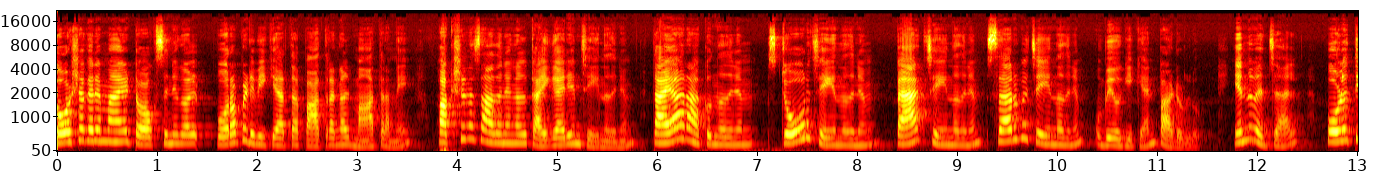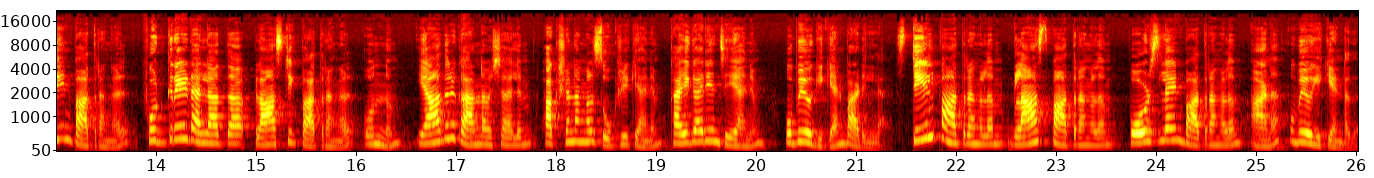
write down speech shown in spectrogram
ദോഷകരമായ ടോക്സിനുകൾ പുറപ്പെടുവിക്കാത്ത പാത്രങ്ങൾ മാത്രമേ ഭക്ഷണ സാധനങ്ങൾ കൈകാര്യം ചെയ്യുന്നതിനും തയ്യാറാക്കുന്നതിനും സ്റ്റോർ ചെയ്യുന്നതിനും പാക്ക് ചെയ്യുന്നതിനും സെർവ് ചെയ്യുന്നതിനും ഉപയോഗിക്കാൻ പാടുള്ളൂ. എന്നുവെച്ചാൽ പോളിത്തീൻ പാത്രങ്ങൾ ഫുഡ് ഗ്രേഡ് അല്ലാത്ത പ്ലാസ്റ്റിക് പാത്രങ്ങൾ ഒന്നും യാതൊരു കാരണവശാലും ഭക്ഷണങ്ങൾ സൂക്ഷിക്കാനും കൈകാര്യം ചെയ്യാനും ഉപയോഗിക്കാൻ പാടില്ല. സ്റ്റീൽ പാത്രങ്ങളും ഗ്ലാസ് പാത്രങ്ങളും പോഴ്സ്ലൈൻ പാത്രങ്ങളും ആണ് ഉപയോഗിക്കേണ്ടത്.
